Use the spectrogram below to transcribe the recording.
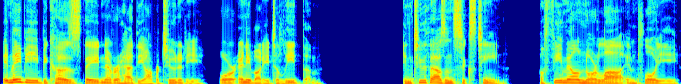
It may be because they never had the opportunity or anybody to lead them. In 2016, a female Norlha employee,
